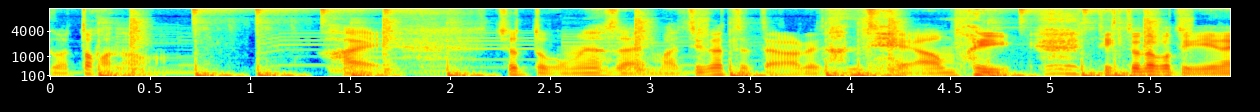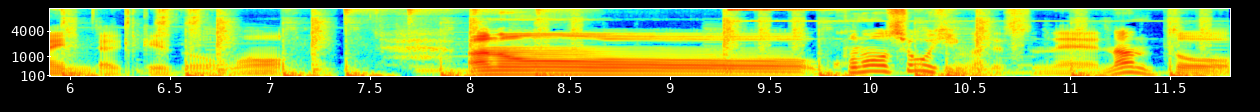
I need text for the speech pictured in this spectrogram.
違ったかな？はい。ちょっとごめんなさい。間違ってたらあれなんで、あんまり 適当なこと言えないんだけども、あのーこの商品がですね、なんと、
